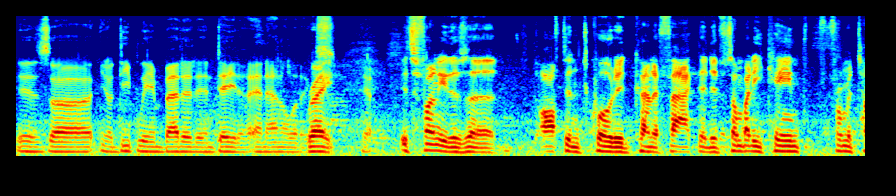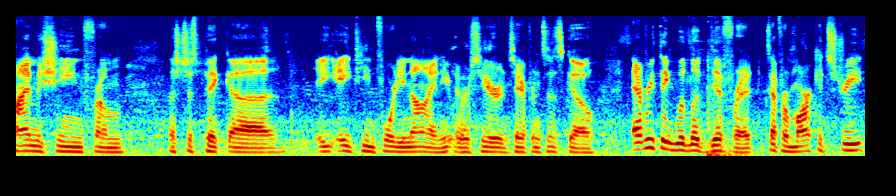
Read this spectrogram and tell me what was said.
is uh, you know deeply embedded in data and analytics. Right. Yeah. It's funny. There's a often quoted kind of fact that if somebody came from a time machine from, let's just pick uh, 1849, yeah. we're here in San Francisco, everything would look different except for Market Street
